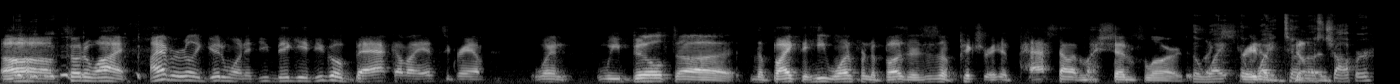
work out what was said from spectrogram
Oh, so do I. I have a really good one. If you Biggie, if you go back on my Instagram when we built uh, the bike that he won from the Buzzards, this is a picture of him passed out on my shed floor. Just The like white, the straight up white Tomos done. chopper.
